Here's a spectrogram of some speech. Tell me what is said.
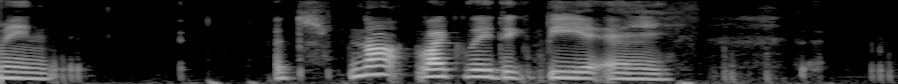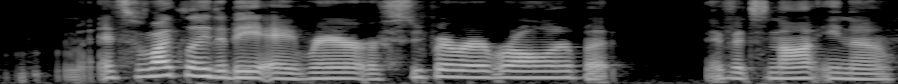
mean it's not likely to be a it's likely to be a rare or super rare brawler, but if it's not, you know,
